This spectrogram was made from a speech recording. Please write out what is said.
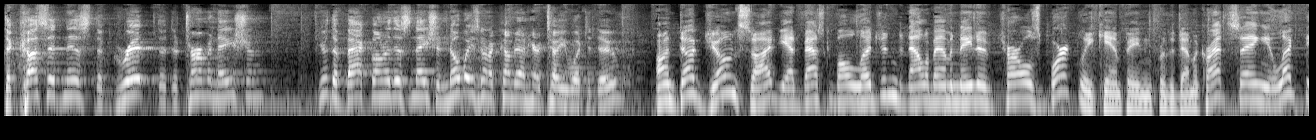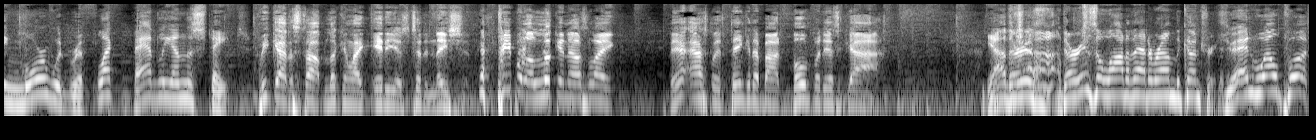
The cussedness, the grit, the determination. You're the backbone of this nation. Nobody's going to come down here and tell you what to do. On Doug Jones' side, you had basketball legend and Alabama native Charles Barkley campaigning for the Democrats, saying electing Moore would reflect badly on the state. We got to stop looking like idiots to the nation. People are looking at us like they're actually thinking about voting for this guy. Yeah, there is there is a lot of that around the country. And well put.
